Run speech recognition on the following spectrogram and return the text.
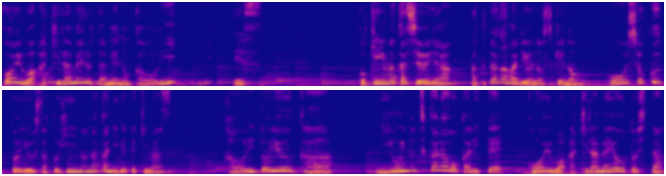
恋を諦めるための香りです。古今和歌集や芥川龍之介の「公職」という作品の中に出てきます。香りというか匂いの力を借りて恋を諦めようとした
